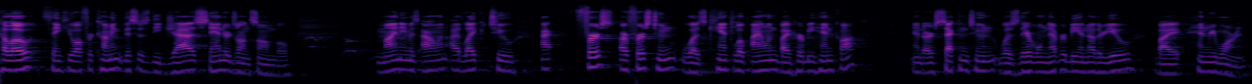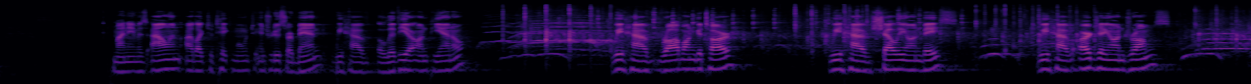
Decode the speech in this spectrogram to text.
Hello, thank you all for coming. This is the Jazz Standards Ensemble. My name is Alan. I'd like to first our first tune was Cantaloupe Island by Herbie Hancock, and our second tune was There Will Never Be Another You by Henry Warren. My name is Alan. I'd like to take a moment to introduce our band. We have Olivia on piano. We have Rob on guitar. We have Shelly on bass. We have RJ on drums.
